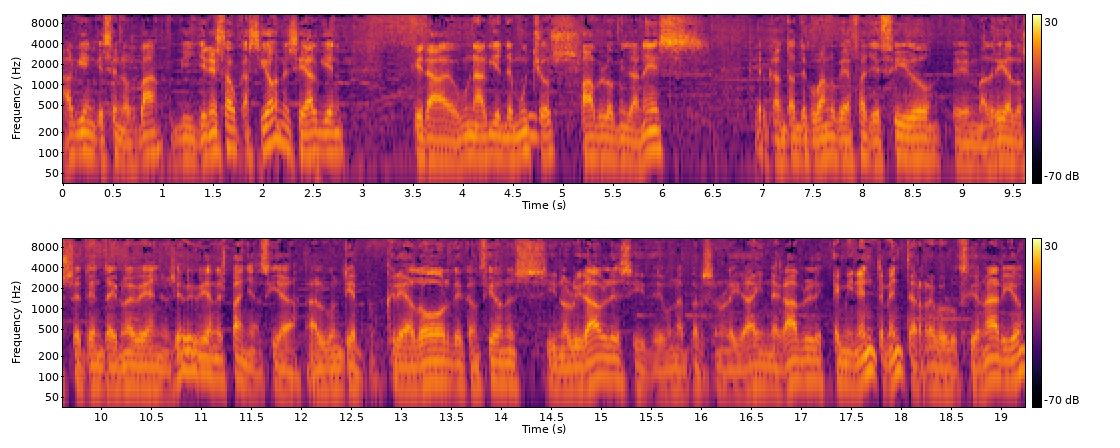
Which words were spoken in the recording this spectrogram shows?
Alguien que se nos va. Y en esta ocasión ese alguien que era un alguien de muchos, Pablo Milanés, el cantante cubano que ha fallecido en Madrid a los 79 años. Ya vivía en España hacía algún tiempo. Creador de canciones inolvidables y de una personalidad innegable, eminentemente revolucionario,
